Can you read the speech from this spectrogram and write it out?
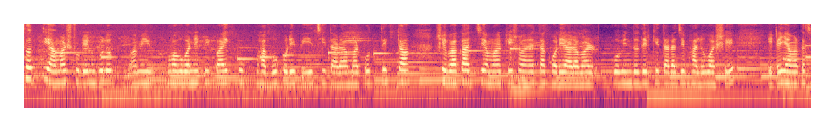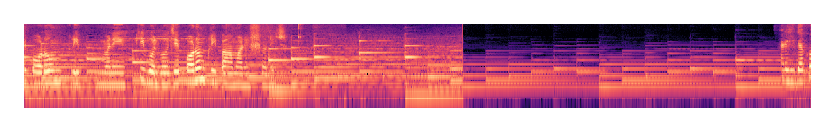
সত্যি আমার স্টুডেন্টগুলো আমি ভগবানের কৃপায় খুব ভাগ্য করে পেয়েছি। তারা আমার প্রত্যেকটা সেবা কার্যে আমাকে সহায়তা করে আর আমার গোবিন্দদেরকে তারা যে ভালোবাসে, এটাই আমার কাছে পরম কৃপ মানে কি বলব, যে পরম কৃপা আমার ঈশ্বরের। দেখো,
